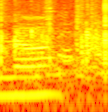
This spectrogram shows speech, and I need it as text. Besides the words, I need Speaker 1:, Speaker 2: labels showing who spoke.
Speaker 1: Hello.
